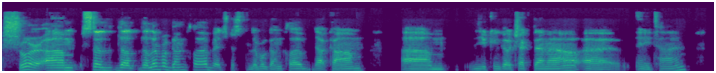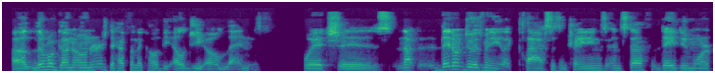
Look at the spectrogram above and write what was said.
Sure. Um, so the the Liberal Gun Club, it's just liberalgunclub.com. Um, you can go check them out uh, anytime. Uh, liberal gun owners, they have something called the LGO lens, which is not, they don't do as many like classes and trainings and stuff. They do more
